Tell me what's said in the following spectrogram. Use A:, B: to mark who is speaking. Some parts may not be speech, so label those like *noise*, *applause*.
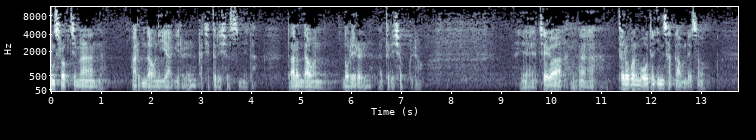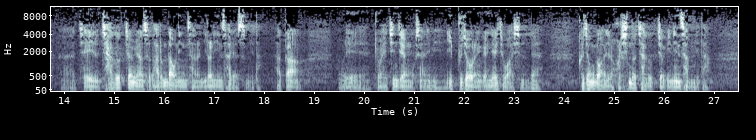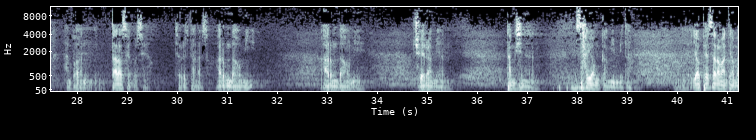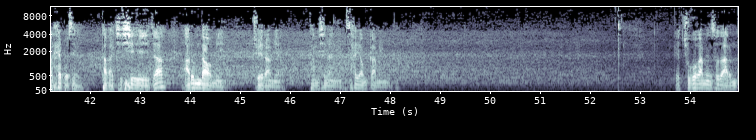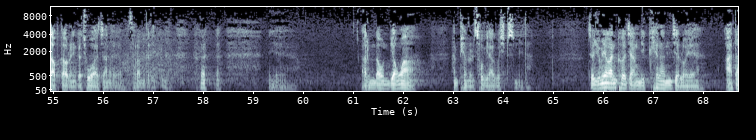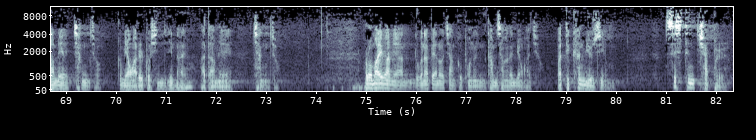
A: 네, 고통스럽지만 아름다운 이야기를 같이 들으셨습니다. 또 아름다운 노래를 들으셨고요. 예, 제가 아, 들어본 모든 인사 가운데서 아, 제일 자극적이면서도 아름다운 인사는 이런 인사였습니다. 아까 우리 교회 진재영 목사님이 이쁘죠 그러니까 굉장히 좋아하시는데 그 정도가 아니라 훨씬 더 자극적인 인사입니다. 한번 따라서 해보세요. 저를 따라서. 아름다움이, 아름다움이 죄라면 당신은 사형감입니다. 옆에 사람한테 한번 해보세요. 다 같이 시작. 아름다움이 죄라면 당신은 사형감입니다. 죽어가면서도 아름답다 그러니까 좋아하잖아요, 사람들이. *laughs* 예. 아름다운 명화 한 편을 소개하고 싶습니다. 저 유명한 거장 미켈란젤로의 아담의 창조 그 명화를 보신 일 있나요? 아담의 창조. 로마에 가면 누구나 빼놓지 않고 보는 감상하는 명화죠. 바티칸 뮤지엄, 시스틴 차플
